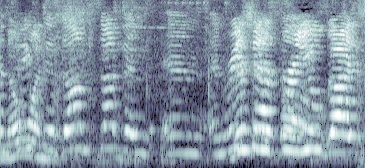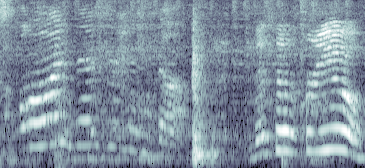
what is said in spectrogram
And No one- the thumbs up and, and, and ring This is for you guys. On this up. This is for you.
